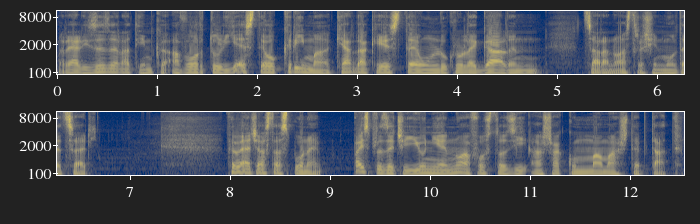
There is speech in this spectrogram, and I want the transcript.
realizeze la timp că avortul este o crimă, chiar dacă este un lucru legal în țara noastră și în multe țări. Femeia aceasta spune, 14 iunie nu a fost o zi așa cum m-am așteptat.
